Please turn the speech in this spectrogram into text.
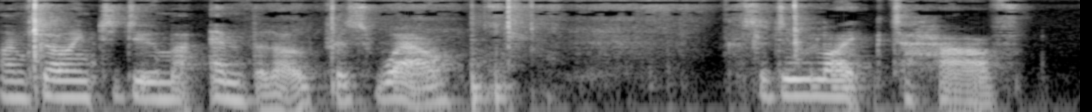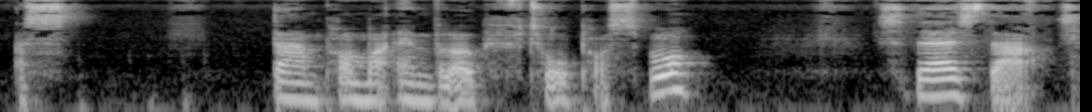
I'm going to do my envelope as well. Because I do like to have a stamp on my envelope if at all possible. So there's that.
